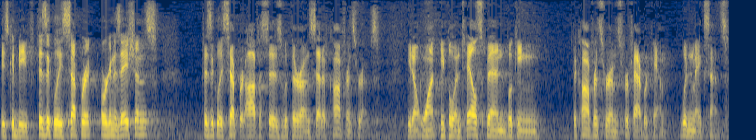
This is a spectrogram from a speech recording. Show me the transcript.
These could be physically separate organizations, physically separate offices with their own set of conference rooms. You don't want people in Tailspin booking the conference rooms for Fabrikam. Wouldn't make sense.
